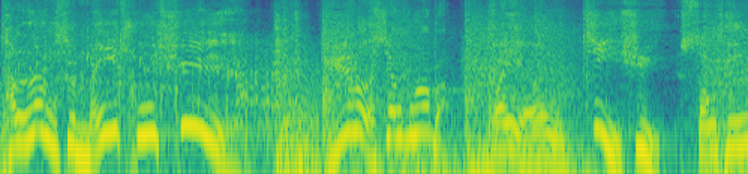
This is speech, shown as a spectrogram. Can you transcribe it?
他愣是没出去。娱乐香饽饽，欢迎继续收听。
